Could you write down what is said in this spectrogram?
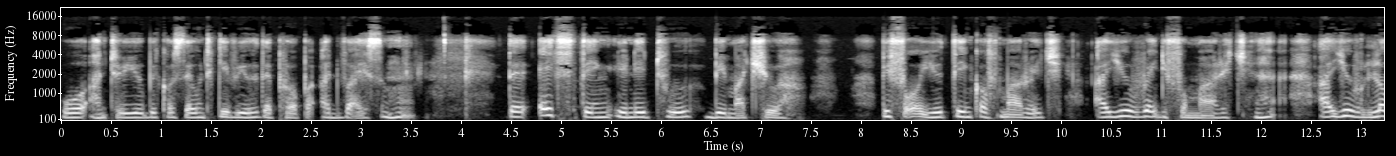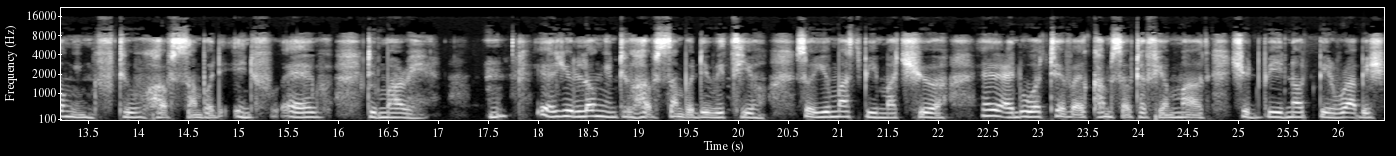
woe unto you, because they won't give you the proper advice. Mhm. The eighth thing, you need to be mature. Before you think of marriage, are you ready for marriage? Are you longing to have somebody in uh, to marry? Mm. Are you longing to have somebody with you? So you must be mature, eh, and whatever comes out of your mouth should be not be rubbish,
